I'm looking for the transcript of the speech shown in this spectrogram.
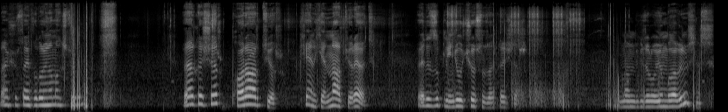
ben şu sayfada oynamak istiyorum. Ve arkadaşlar para artıyor. Kendi kendine artıyor evet. Ve de zıplayınca uçuyorsunuz arkadaşlar. Bundan bir güzel oyun bulabilir misiniz?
